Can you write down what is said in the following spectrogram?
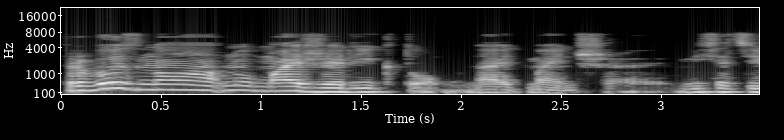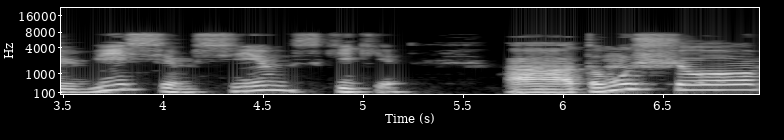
Приблизно ну, майже рік тому, навіть менше, місяців 8-7, скільки. А, Тому що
